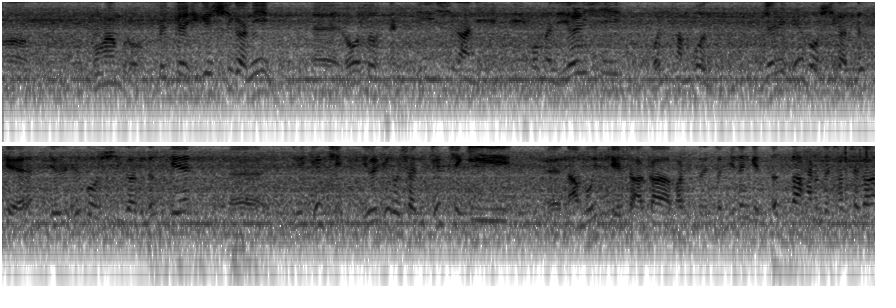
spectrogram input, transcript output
어, 공항으로 그러니까 이게 시간이 에, 로서 이 시간이 이 보면 10시 53분 17시간 늦게 17시간 늦게 에, 이 일찍 17시간 일찍 이 에, 나무 위키에서 아까 말씀드렸던 이런 게 떴다 하는 것 자체가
